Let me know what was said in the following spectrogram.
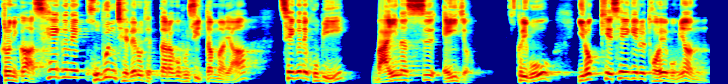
그러니까 세근의 곱은 제대로 됐다라고 볼 수 있단 말이야. 세근의 곱이 마이너스 A죠. 그리고 이렇게 세 개를 더해보면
